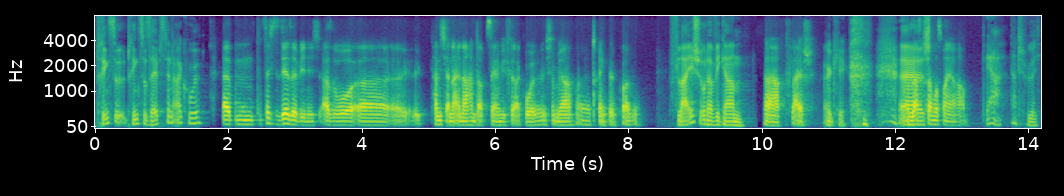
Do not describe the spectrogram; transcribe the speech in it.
Trinkst du, trinkst du selbst den Alkohol? Ähm, tatsächlich sehr, sehr wenig. Also äh, kann ich an einer Hand abzählen, wie viel Alkohol ich im Jahr äh, trinke quasi. Fleisch oder vegan? Ja, Fleisch. Okay. Laster äh, muss man ja haben. Ja, natürlich.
